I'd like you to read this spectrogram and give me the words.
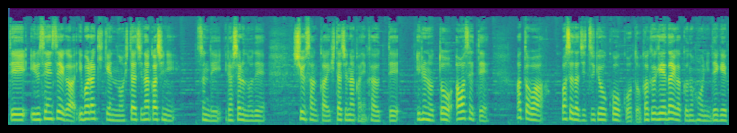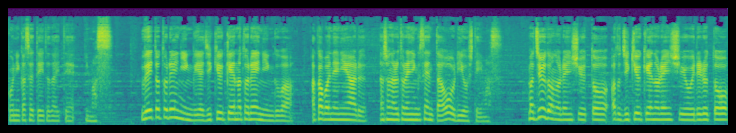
ている先生が茨城県のひたちなか市に住んでいらっしゃるので週3回ひたちなかに通っているのと合わせてあとは早稲田実業高校と学芸大学の方に出稽古に行かせていただいています。ウェイトトレーニングや持久系のトレーニングは赤羽にあるナショナルトレーニングセンターを利用しています。まあ、柔道の練習とあと持久系の練習を入れると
